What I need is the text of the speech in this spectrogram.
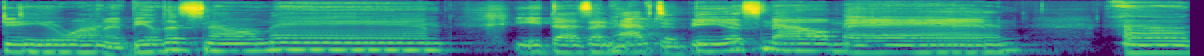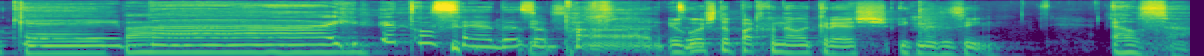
Do you wanna build a snowman? It doesn't have to be a snowman. Ok, bye. É tão sad essa parte. Eu gosto da parte quando ela cresce e começa assim: Elsa,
